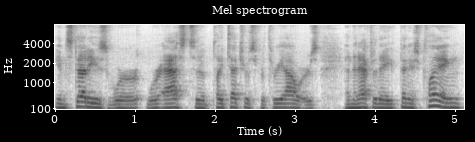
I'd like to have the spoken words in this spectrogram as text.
in studies were were asked to play Tetris for three hours, and then after they finished playing,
